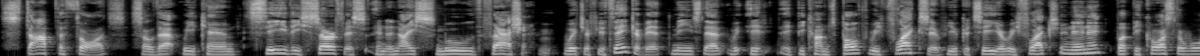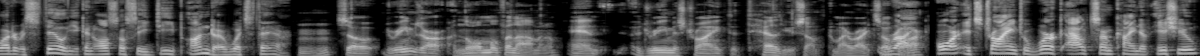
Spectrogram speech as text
stop the thoughts so that we can see the surface in a nice smooth fashion, which if you think of it means that it, it becomes both reflexive. You could see your reflection in it, but because the water is still, you can also see deep under what's there. hmm So dreams are a normal phenomenon, and a dream is trying to tell you something. Am I right so right. far? Or it's trying to work out some kind of issue,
